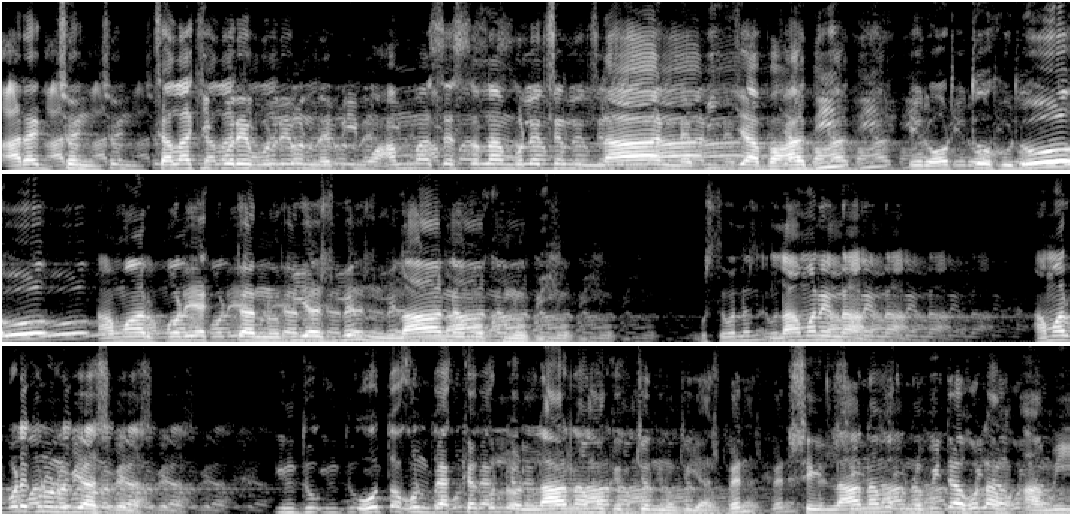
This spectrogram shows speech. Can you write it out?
আরেকজন চালাকি করে বলল নবী মুহাম্মদ সাল্লাল্লাহু বলেছেন লা নবিয়্যা বাদি এর অর্থ হলো আমার পরে একটা নবী আসবেন লা নামক নবী। বুঝতে পারলেন লা মানে না। আমার পরে কোনো নবী আসবে না। কিন্তু ও তখন ব্যাখ্যা করল লা নামক একজন নবী আসবেন। সেই লা নামক নবীটা হলাম আমি।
